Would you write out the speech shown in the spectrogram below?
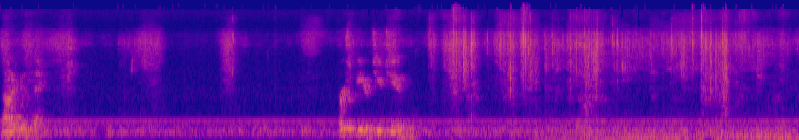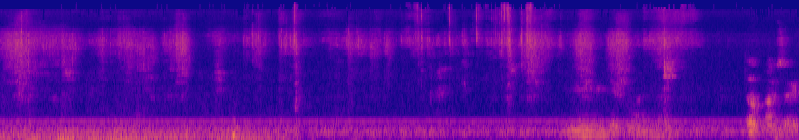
not a good thing. First Peter 2 2. I'm sorry.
